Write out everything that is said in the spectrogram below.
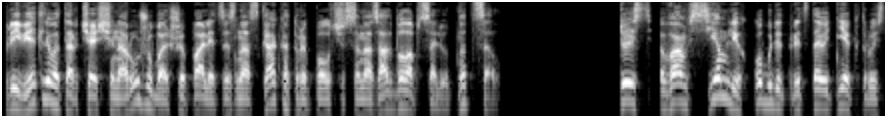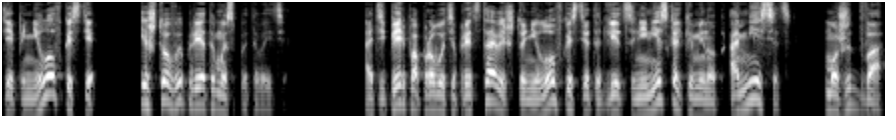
приветливо торчащий наружу большой палец из носка, который полчаса назад был абсолютно цел. То есть вам всем легко будет представить некоторую степень неловкости и что вы при этом испытываете. А теперь попробуйте представить, что неловкость это длится не несколько минут, а месяц, может два.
